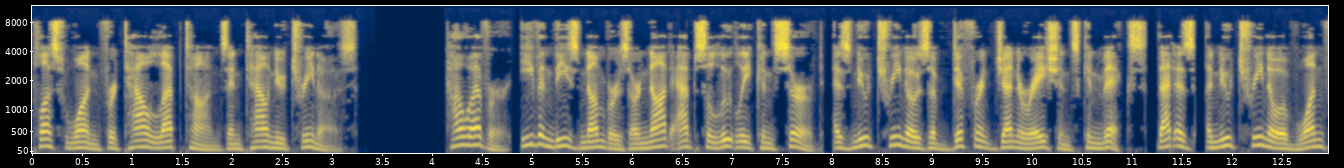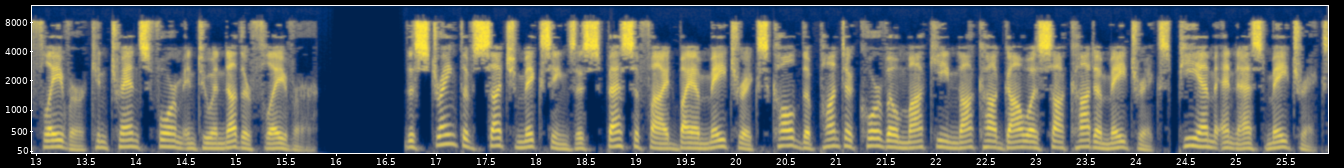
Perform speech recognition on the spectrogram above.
plus 1 for tau leptons and tau neutrinos. However, even these numbers are not absolutely conserved, as neutrinos of different generations can mix, that is, a neutrino of one flavor can transform into another flavor. The strength of such mixings is specified by a matrix called the Pontecorvo-Maki Nakagawa-Sakata matrix PMNS matrix.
